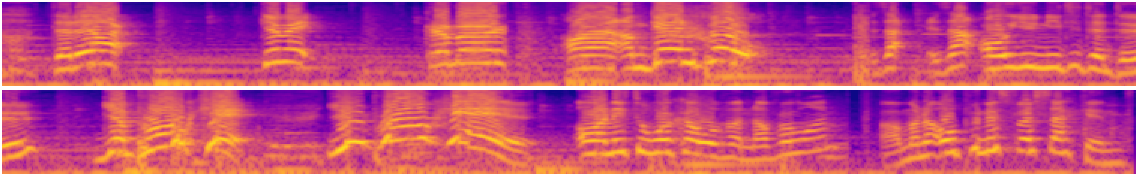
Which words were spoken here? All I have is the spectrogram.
there they are. Give me. Give me. All right, I'm getting built. Is that is that all you needed to do? You broke it! You broke it! Oh, I need to work out with another one? I'm gonna open this for a second.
